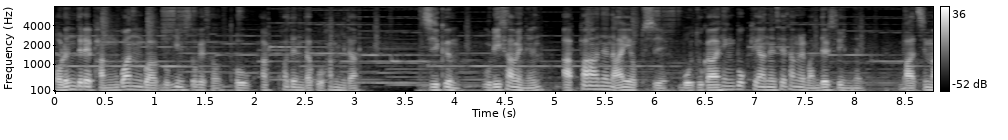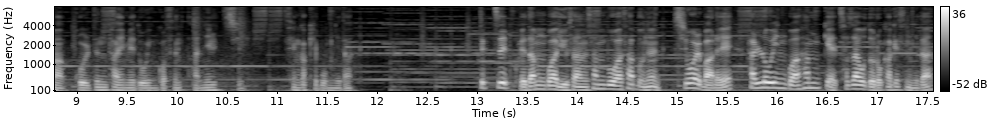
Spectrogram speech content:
어른들의 방관과 묵임 속에서 더욱 악화된다고 합니다. 지금 우리 사회는 아파하는 아이 없이 모두가 행복해하는 세상을 만들 수 있는 마지막 골든타임에 놓인 것은 아닐지 생각해 봅니다. 특집 괴담과 유산 3부와 4부는 10월 말에 할로윈과 함께 찾아오도록 하겠습니다.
